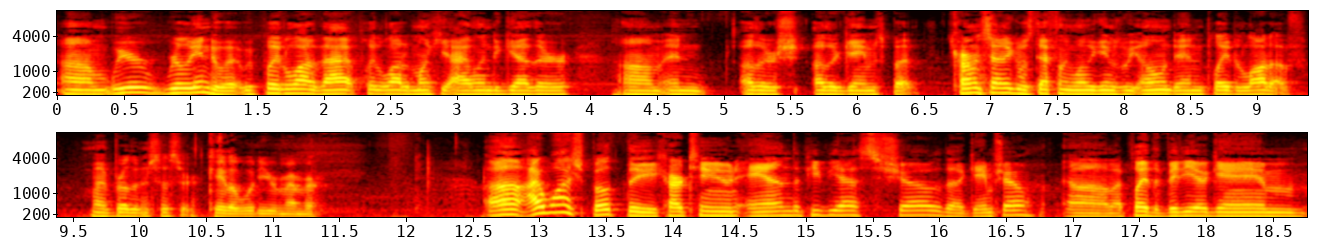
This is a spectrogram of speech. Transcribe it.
um, we were really into it. We played a lot of that. Played a lot of Monkey Island together, um, and other sh- other games. But Carmen Sandiego was definitely one of the games we owned and played a lot of. my brother and sister. Kayla, what do you remember? Uh, I watched both the cartoon and the PBS show, the game show. Um, I played the video game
